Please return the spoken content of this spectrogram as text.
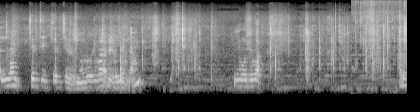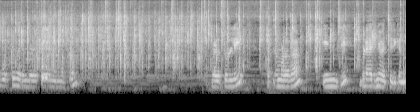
എല്ലാം ഇച്ചിരി ഇച്ചിരി ഇടുന്നുള്ളൂ. ഒരുപാട് ഇടുന്നില്ല. ഉലുവ അത് പൊട്ടി വരുമ്പോഴത്തേക്കും നമുക്ക് വെളുത്തുള്ളി പച്ചമുളക് ഇഞ്ചി ഇവിടെ അരിഞ്ഞു വെച്ചിരിക്കുന്നു.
